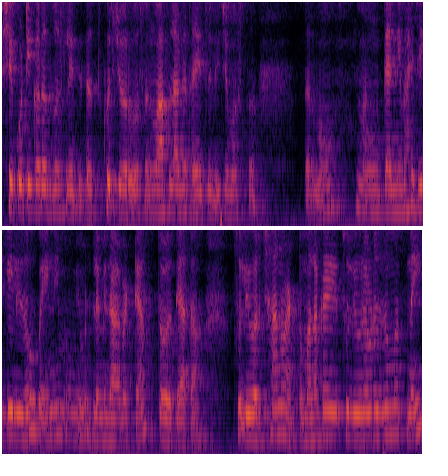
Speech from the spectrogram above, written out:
शेकोटी करत बसले तिथंच खुर्चीवर बसून. वाफ लागत आहे चुलीची मस्त. तर मग मग त्यांनी भाजी केली जाऊ बाईंनी मग मी म्हटलं मी डाळबट्ट्या तळते आता. चुलीवर छान वाटतं. मला काही चुलीवर एवढं जमत नाही.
